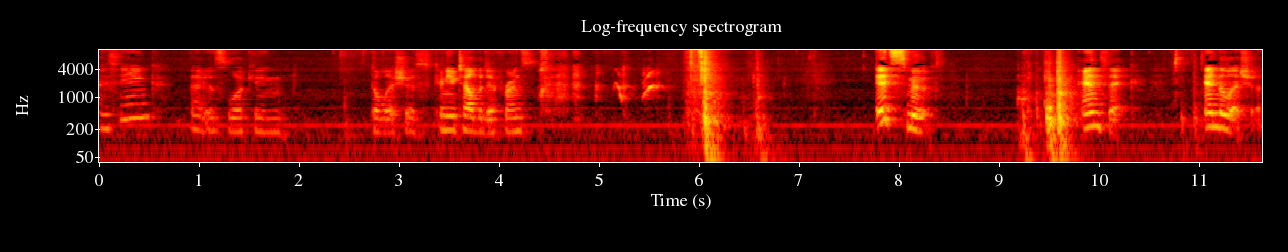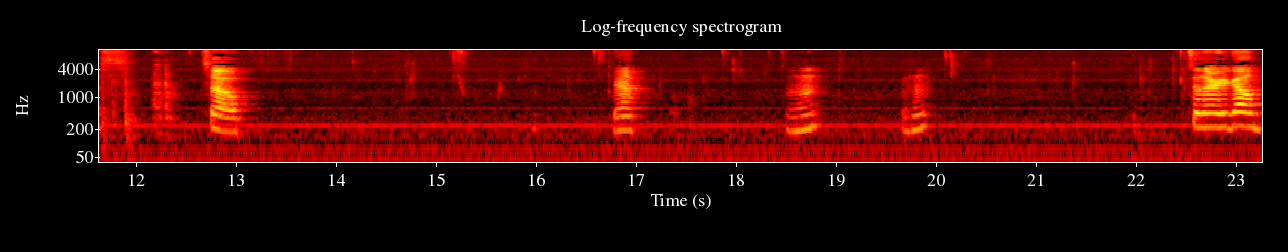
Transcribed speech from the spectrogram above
I think that is looking delicious. Can you tell the difference? it's smooth and thick and delicious. So, yeah. Mm-hmm. Mm-hmm. So there you go,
